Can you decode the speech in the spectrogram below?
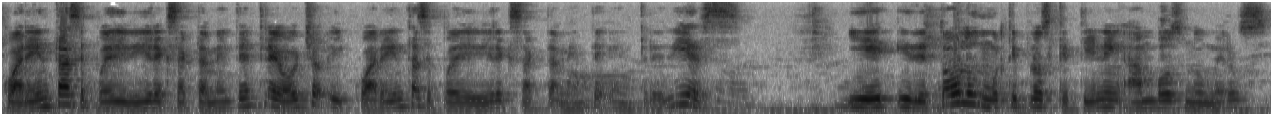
40 se puede dividir exactamente entre 8 y 40 se puede dividir exactamente entre 10. Y, de todos los múltiplos que tienen ambos números,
